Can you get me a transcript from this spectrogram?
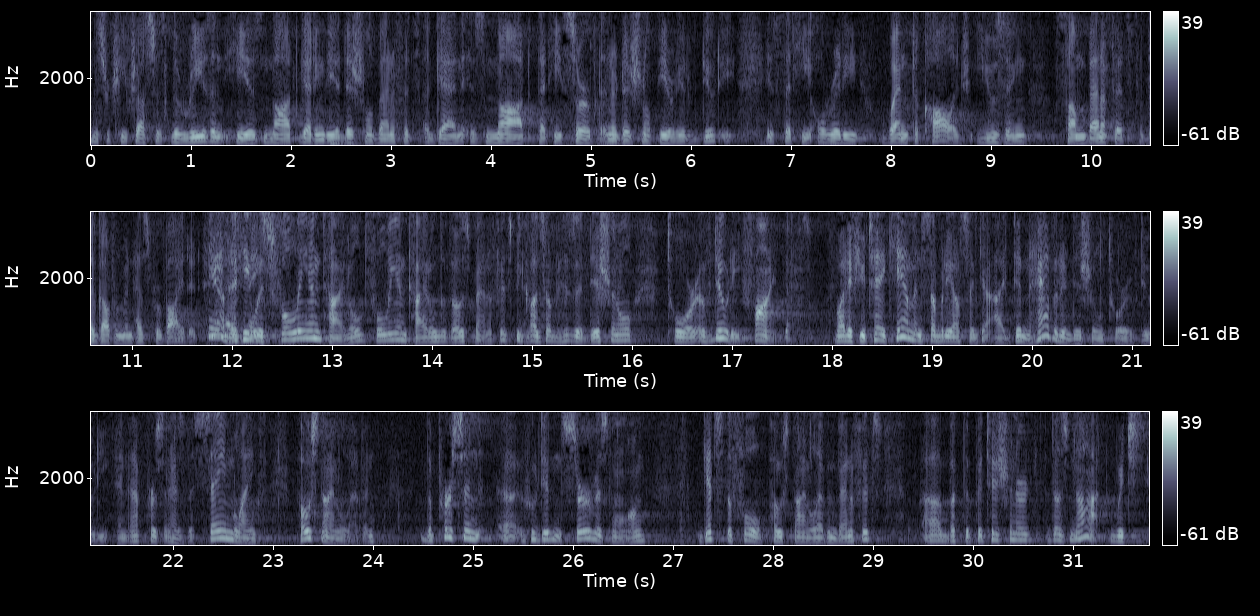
Mr. Chief Justice, the reason he is not getting the additional benefits, again, is not that he served an additional period of duty. It's that he already went to college using some benefits that the government has provided. Yeah, that he was fully entitled, fully entitled to those benefits because of his additional tour of duty. Fine. But if you take him and somebody else said, I didn't have an additional tour of duty, and that person has the same length post-9-11, the person uh, who didn't serve as long gets the full post-9-11 benefits, Uh, but the petitioner does not.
